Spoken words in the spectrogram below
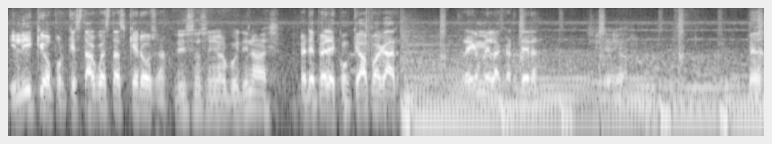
Y líquido, porque esta agua está asquerosa. Listo, señor. Voy de una vez. Espere, espere, ¿con qué va a pagar? Tráigame la cartera. Sí, señor. Vea.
